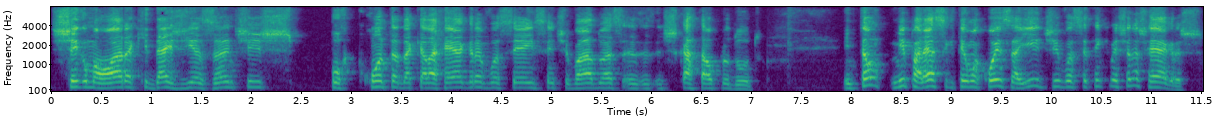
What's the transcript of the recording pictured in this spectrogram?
chega uma hora que dez dias antes, por conta daquela regra, você é incentivado a descartar o produto. Então, me parece que tem uma coisa aí de você tem que mexer nas regras.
